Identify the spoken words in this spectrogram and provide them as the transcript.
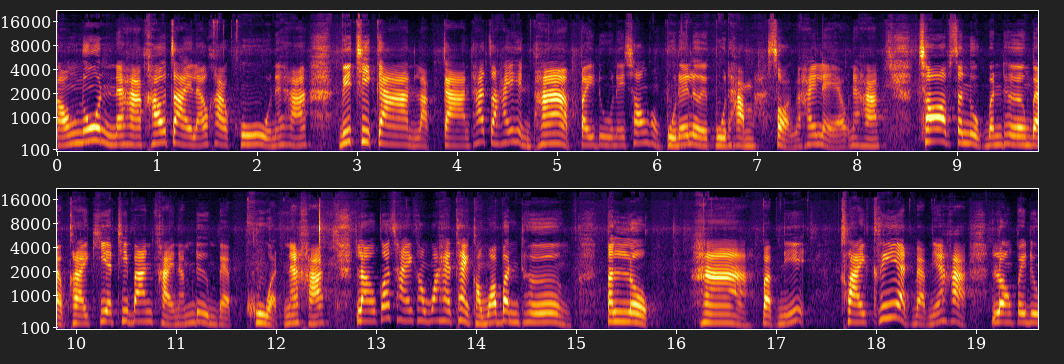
น้องนุ่นนะคะเข้าใจแล้วค่ะครูนะคะวิธีการหลักการถ้าจะให้เห็นภาพไปดูในช่องของปูได้เลย ปูทำสอนไว้ให้แล้วนะคะ ชอบสนุกบันเทิงแบบคลายเครียดที่บ้านขายน้ำดื่มแบบขวดนะคะ เราก็ใช้คำว่าแฮชแท็กคำว่าบันเทิง ตลกฮาแบบนี้คลายเครียดแบบนี้ค่ะ ลองไปดู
